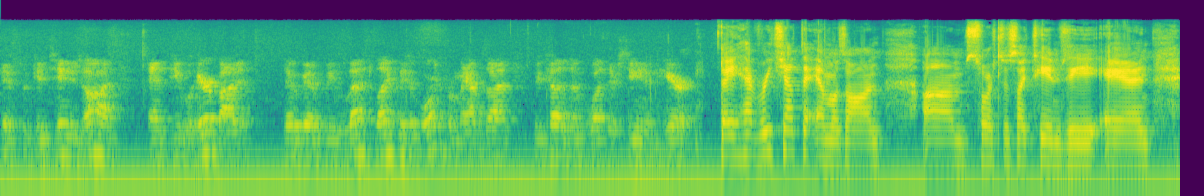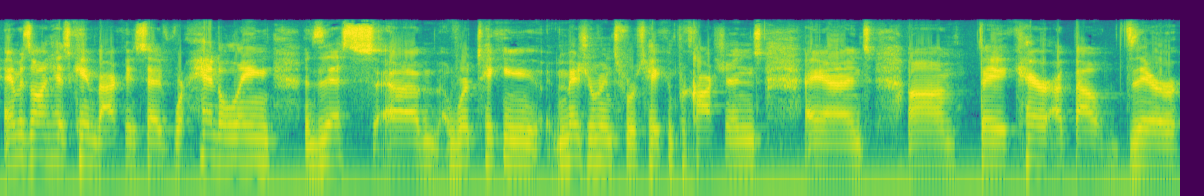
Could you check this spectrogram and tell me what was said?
if it continues on and people hear about it, they're going to be less likely to order from Amazon because of what they're seeing and hearing. They have reached out to Amazon, um, sources like TMZ, and Amazon has came back and said we're handling this. Um, we're taking measurements. We're taking precautions, and um, they care about their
